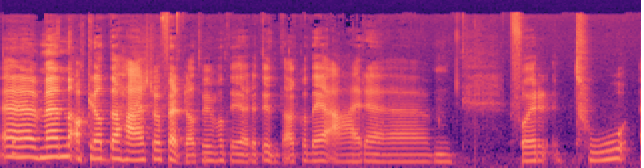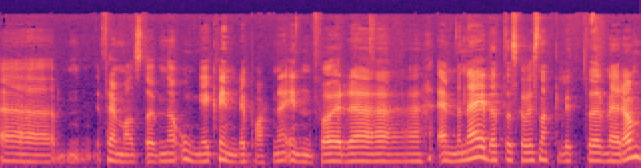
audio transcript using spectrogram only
Eh, men akkurat det her så følte jeg at vi måtte gjøre et unntak, og det er eh, for to eh, fremadstormende unge kvinnelige partnere innenfor eh, M&A. Dette skal vi snakke litt eh, mer om.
